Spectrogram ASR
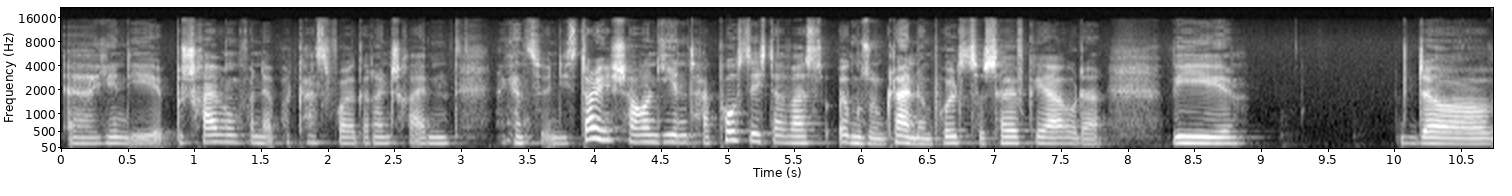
äh, hier in die Beschreibung von der Podcast-Folge reinschreiben. Dann kannst du in die Story schauen. Jeden Tag poste ich da was, irgend so einen kleinen Impuls zur Self-Care oder wie da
